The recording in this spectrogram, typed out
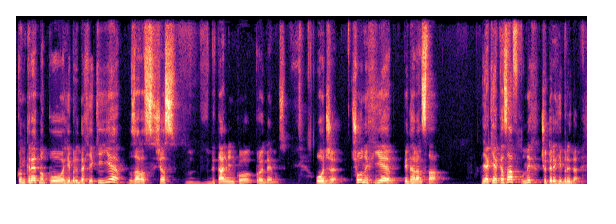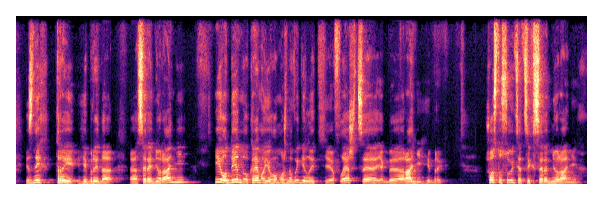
конкретно по гібридах, які є, зараз зараз детальненько пройдемось. Отже, що у них є під Star? Як я казав, у них 4 гібрида. Із них 3 гібрида е, середньоранні, і один окремо його можна виділити. Флеш це якби ранній гібрид. Що стосується цих середньоранніх,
